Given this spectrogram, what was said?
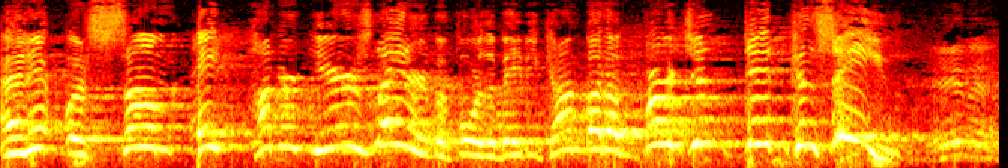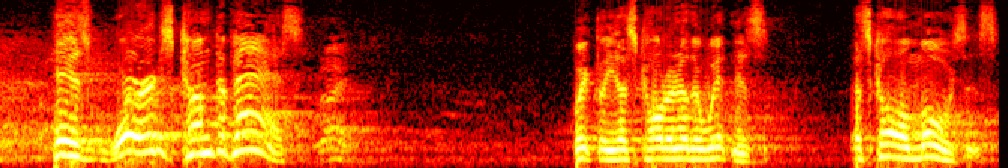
And it was some 800 years later before the baby come, but a virgin did conceive. Amen. His words come to pass. Right. Quickly, let's call another witness. Let's call Moses.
